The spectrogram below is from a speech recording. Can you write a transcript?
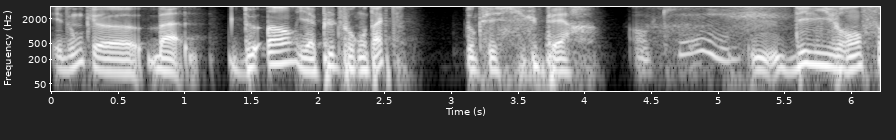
Et donc, euh, bah, de 1, il n'y a plus de faux contact. Donc c'est super. Ok. Délivrance.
